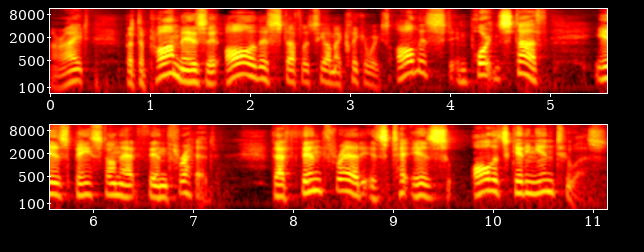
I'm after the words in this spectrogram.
All right? But the problem is that all of this stuff, let's see how my clicker works, all this important stuff is based on that thin thread. That thin thread is, is all that's getting into us.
